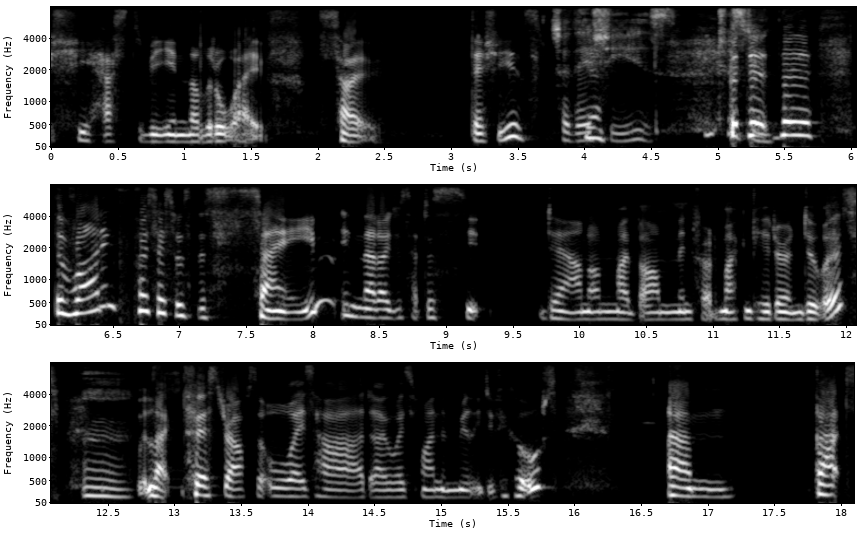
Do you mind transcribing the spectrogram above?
she has to be in the little wave. So there she is. so there Yeah. she is. But Interesting. the, the the writing process was the same in that I just had to sit down on my bum in front of my computer and do it. Mm. Like first drafts are always hard. I always find them really difficult. Um, but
